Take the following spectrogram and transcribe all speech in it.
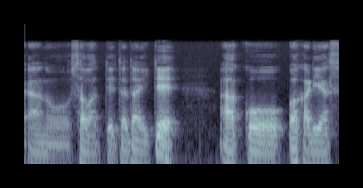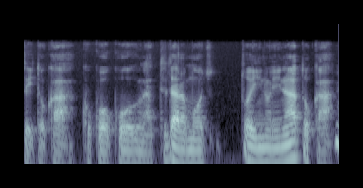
あの触っていただいてあこう分かりやすいとかこここうなってたらもうちょっといいのになとかって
